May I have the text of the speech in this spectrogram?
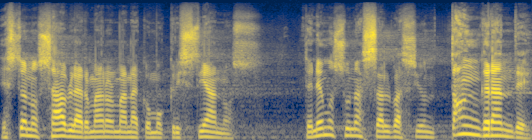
Esto nos habla, hermano, hermana, como cristianos. Tenemos una salvación tan grande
